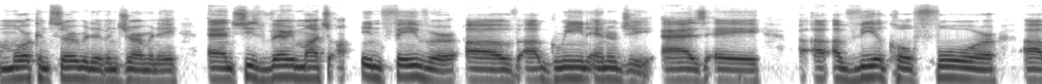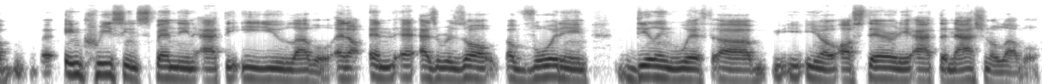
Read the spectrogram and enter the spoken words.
more conservative in Germany and she's very much in favor of uh, green energy as a a, a vehicle for uh, increasing spending at the EU level, and and as a result, avoiding dealing with uh, you know austerity at the national level.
